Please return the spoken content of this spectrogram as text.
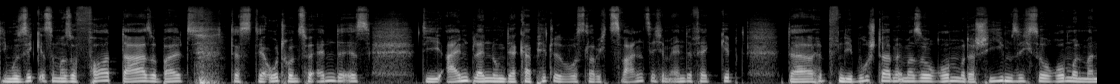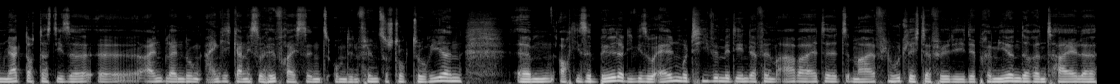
die Musik ist immer sofort da, sobald das, der O-Ton zu Ende ist. Die Einblendung der Kapitel, wo es, glaube ich, 20 im Endeffekt gibt, da hüpfen die Buchstaben immer so rum oder schieben sich so rum und man merkt auch, dass diese äh, Einblendungen eigentlich gar nicht so hilfreich sind, um den Film zu strukturieren. Ähm, auch diese Bilder, die visuellen Motive, mit denen der Film arbeitet, mal Flutlichter für die deprimierenderen Teile,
